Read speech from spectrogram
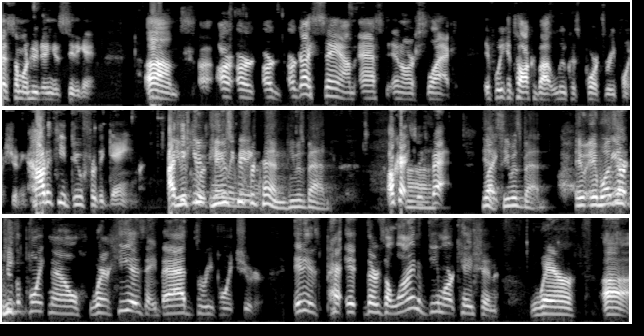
As someone who didn't get to see the game, um, our, our our our guy Sam asked in our Slack if we could talk about Luka's poor three point shooting. How did he do for the game? I he think was he was he was two for ten. He was bad. Okay, so he's uh, bad. Yes, Like- he was bad. It, it wasn't. We are to he- the point now where he is a bad three point shooter. It is. It, there's a line of demarcation where uh,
